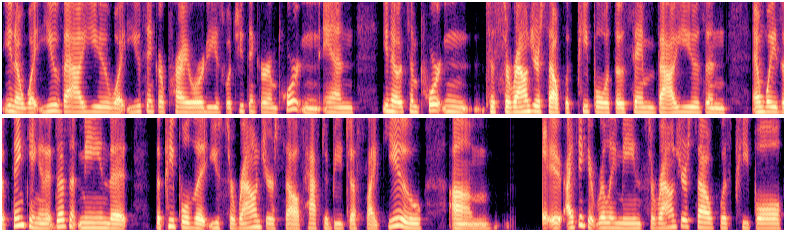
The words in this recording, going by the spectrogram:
you know, what you value, what you think are priorities, what you think are important. And, you know, it's important to surround yourself with people with those same values and and ways of thinking. And it doesn't mean that the people that you surround yourself have to be just like you. Um, it, I think it really means surround yourself with people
